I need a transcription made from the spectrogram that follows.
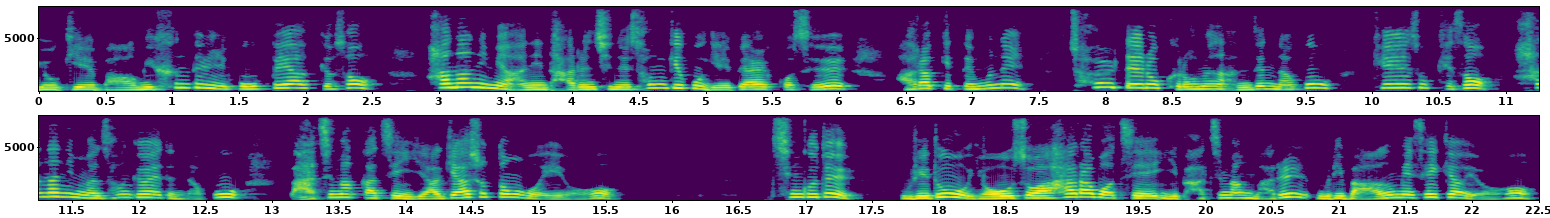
여기에 마음이 흔들리고 빼앗겨서 하나님이 아닌 다른 신을 섬기고 예배할 것을 알았기 때문에 절대로 그러면 안 된다고 계속해서 하나님만 섬겨야 된다고 마지막까지 이야기하셨던 거예요. 친구들, 우리도 여호수아 할아버지의 이 마지막 말을 우리 마음에 새겨요.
